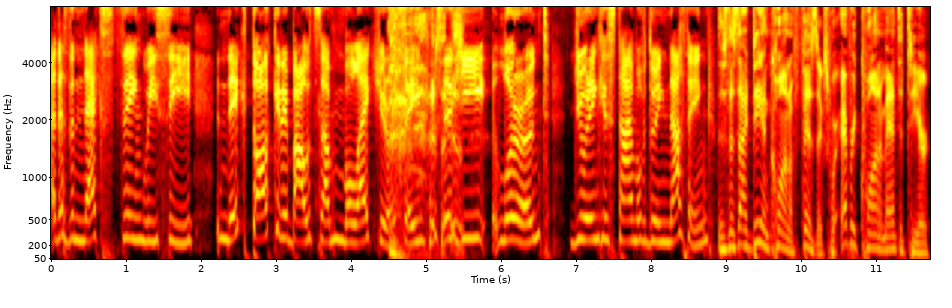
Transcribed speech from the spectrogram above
And that's the next thing we see Nick talking about some molecular thing that he learned during his time of doing nothing. There's this idea in quantum physics where every quantum entity or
